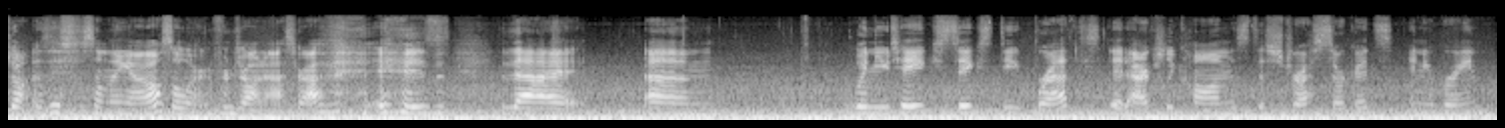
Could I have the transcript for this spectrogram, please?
John, this is something I also learned from John Assaraf is that um, when you take six deep breaths, it actually calms the stress circuits in your brain.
